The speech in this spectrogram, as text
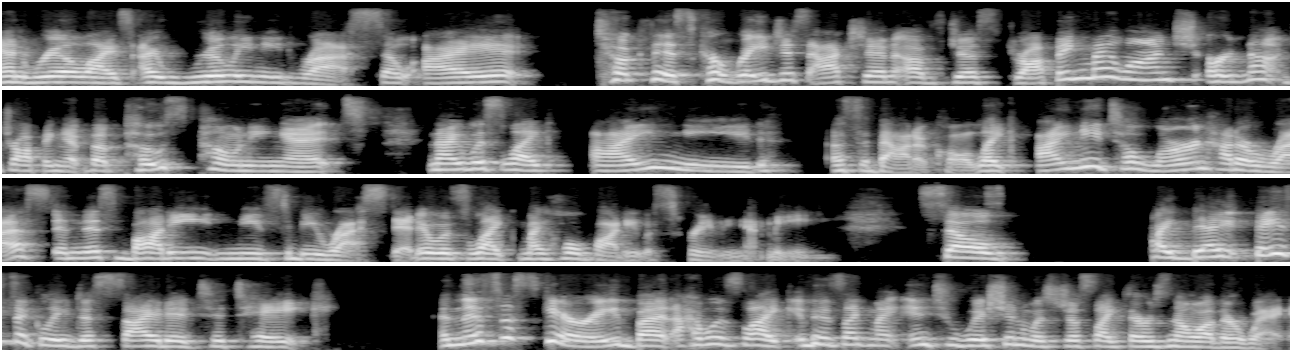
and realized I really need rest. So I took this courageous action of just dropping my launch or not dropping it, but postponing it. And I was like, I need a sabbatical. Like, I need to learn how to rest, and this body needs to be rested. It was like my whole body was screaming at me. So I ba- basically decided to take, and this was scary, but I was like, it was like my intuition was just like, there's no other way.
